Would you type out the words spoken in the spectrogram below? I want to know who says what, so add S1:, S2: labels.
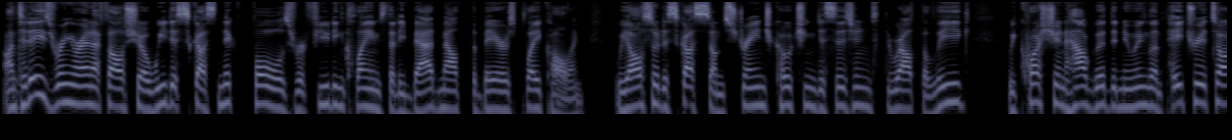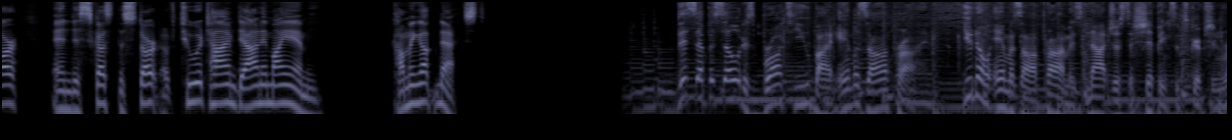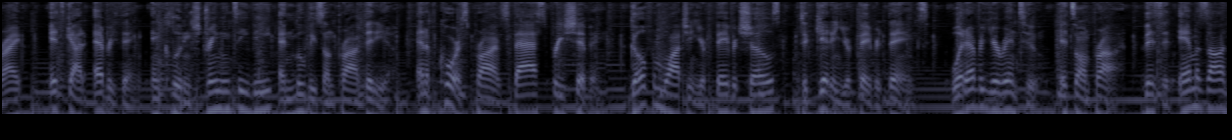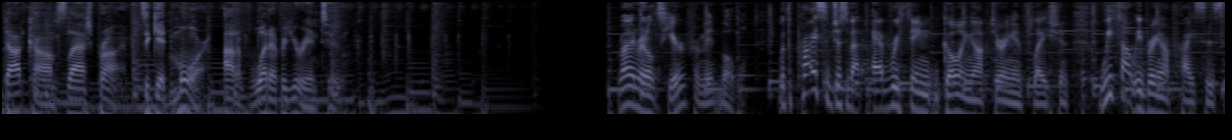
S1: On today's Ringer NFL show, we discuss Nick Foles refuting claims that he badmouthed the Bears' play calling. We also discuss some strange coaching decisions throughout the league. We question how good the New England Patriots are and discuss the start of Tua time down in Miami. Coming up next.
S2: This episode is brought to you by Amazon Prime. You know Amazon Prime is not just a shipping subscription, right? It's got everything, including streaming TV and movies on Prime Video. And of course, Prime's fast, free shipping. Go from watching your favorite shows to getting your favorite things. Whatever you're into, it's on Prime. Visit amazon.com slash prime to get more out of whatever you're into.
S3: Ryan Reynolds here from Mint Mobile. With the price of just about everything going up during inflation, we thought we'd bring our prices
